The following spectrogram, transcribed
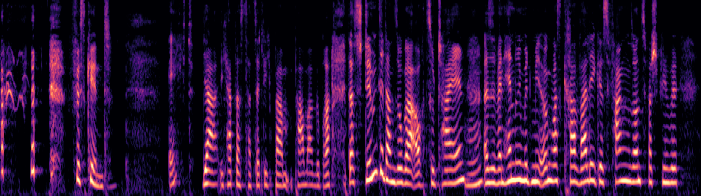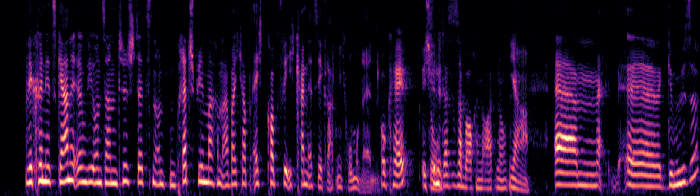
fürs Kind. Echt? Ja, ich habe das tatsächlich ein paar, ein paar Mal gebracht. Das stimmte dann sogar auch zu teilen. Also wenn Henry mit mir irgendwas Krawalliges fangen, sonst was spielen will, wir können jetzt gerne irgendwie uns an den Tisch setzen und ein Brettspiel machen, aber ich habe echt Kopfweh, ich kann jetzt hier gerade nicht rumrennen. Okay. Ich finde, das ist aber auch in Ordnung. Ja. Ähm, äh, Gemüse?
